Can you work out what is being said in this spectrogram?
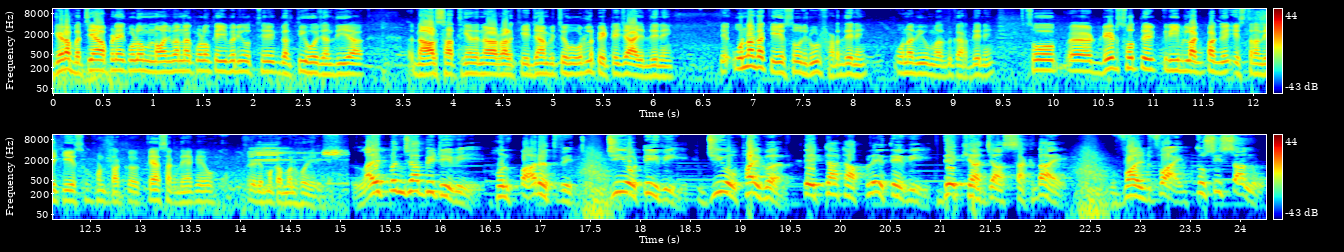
ਜਿਹੜਾ ਬੱਚਿਆਂ ਆਪਣੇ ਕੋਲੋਂ, ਨੌਜਵਾਨਾਂ ਕੋਲੋਂ ਕਈ ਵਾਰੀ ਉੱਥੇ ਗਲਤੀ ਹੋ ਜਾਂਦੀ ਆ, ਨਾਲ ਸਾਥੀਆਂ ਦੇ ਨਾਲ ਰਲ ਕੇ ਜਾਂ ਵਿੱਚ ਹੋਰ ਲਪੇਟੇ 'ਚ ਆ ਜਾਂਦੇ ਨੇ, ਤੇ ਉਹਨਾਂ ਦਾ ਕੇਸ ਉਹ ਜ਼ਰੂਰ ਫੜਦੇ ਨੇ, ਉਹਨਾਂ ਦੀ ਉਹ ਮਦਦ ਕਰਦੇ ਨੇ। ਸੋ ਅ, 150 ਦੇ ਕਰੀਬ ਲਗਭਗ ਇਸ ਤਰ੍ਹਾਂ ਦੇ ਕੇਸ ਹੁਣ ਤੱਕ ਕਹਿ ਸਕਦੇ ਆ ਕਿ ਉਹ ਜਿਹੜੇ ਮੁਕੰਮਲ ਹੋਏ ਨੇ। ਲਾਈਵ ਪੰਜਾਬੀ ਟੀਵੀ ਹੁਣ ਭਾਰਤ ਵਿੱਚ Jio TV, Jio Fiber ਤੇ Tata Play ਤੇ ਵੀ ਦੇਖਿਆ ਜਾ ਸਕਦਾ ਹੈ। ਵਰਲਡ ਵਾਈਡ ਤੁਸੀਂ ਸਾਨੂੰ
